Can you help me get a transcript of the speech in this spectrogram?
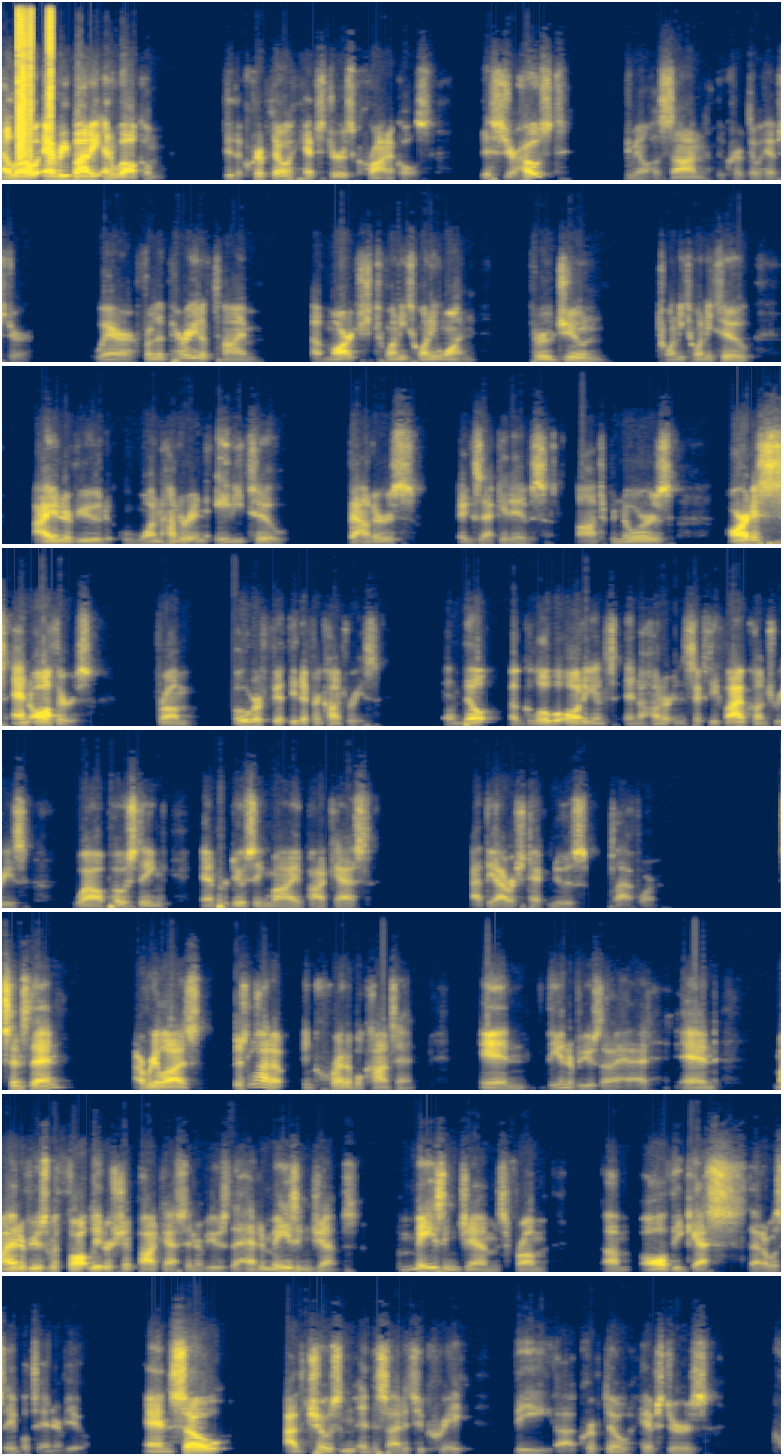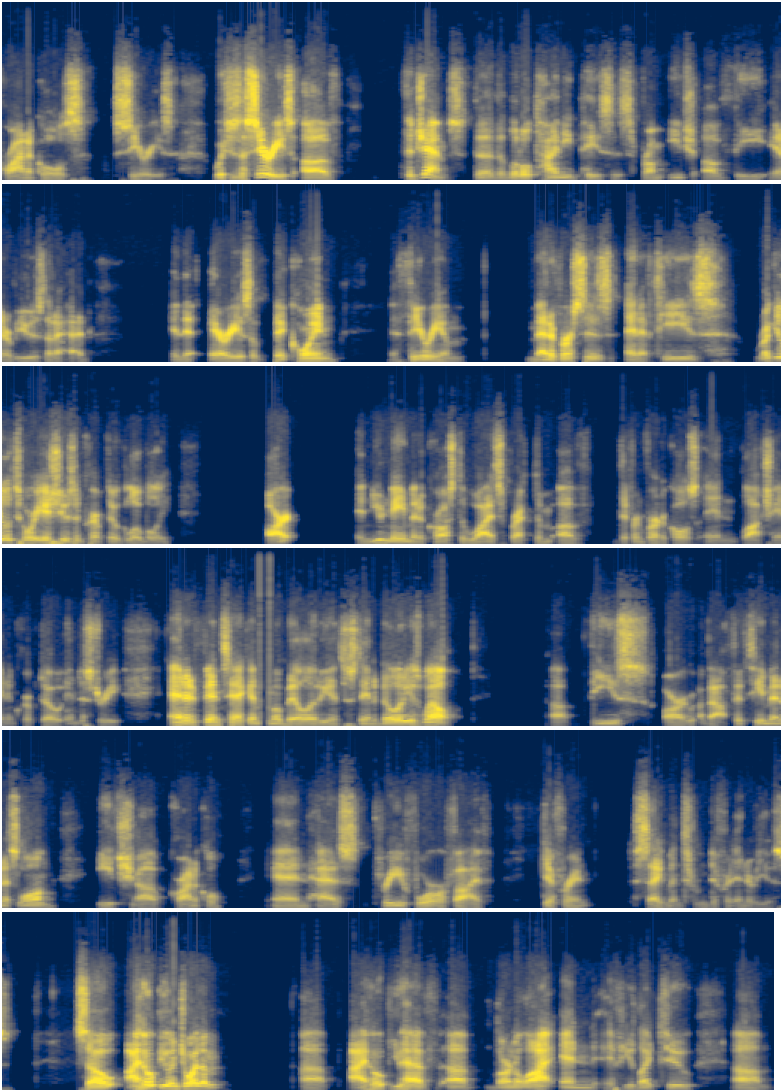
Hello, everybody, and welcome to the Crypto Hipsters Chronicles. This is your host, Jamil Hasan, the Crypto Hipster, where from the period of time of March 2021 through June 2022, I interviewed 182 founders, executives, entrepreneurs, artists, and authors from over 50 different countries and built a global audience in 165 countries while posting and producing my podcast at the Irish Tech News platform. Since then, I realized there's a lot of incredible content in the interviews that I had, and my interviews with Thought Leadership podcast interviews that had amazing gems, amazing gems from um, all the guests that I was able to interview. And so I've chosen and decided to create the uh, Crypto Hipsters Chronicles series, which is a series of the gems, the the little tiny pieces from each of the interviews that I had in the areas of Bitcoin, Ethereum, metaverses, NFTs, regulatory issues in crypto globally, art, and you name it across the wide spectrum of different verticals in blockchain and crypto industry and in fintech and mobility and sustainability as well. Uh, these are about 15 minutes long, each uh, chronicle, and has three, four, or five different segments from different interviews. So I hope you enjoy them. Uh, I hope you have uh, learned a lot. And if you'd like to um,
